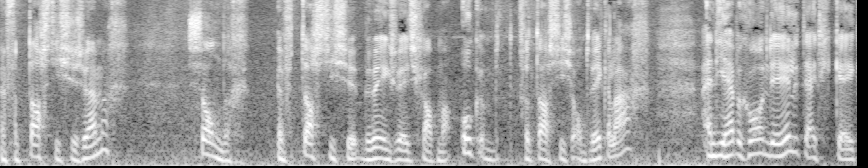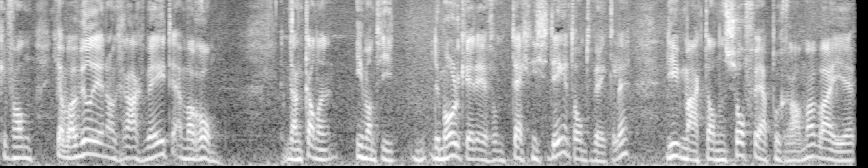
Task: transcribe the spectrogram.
een fantastische zwemmer. Sander, een fantastische bewegingswetenschap, maar ook een fantastische ontwikkelaar. En die hebben gewoon de hele tijd gekeken van... ja, wat wil jij nou graag weten en waarom? Dan kan een, iemand die de mogelijkheden heeft om technische dingen te ontwikkelen... die maakt dan een softwareprogramma waar je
